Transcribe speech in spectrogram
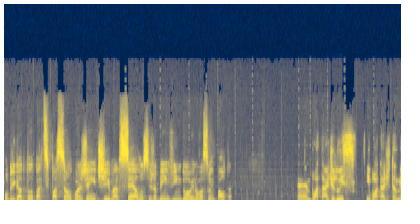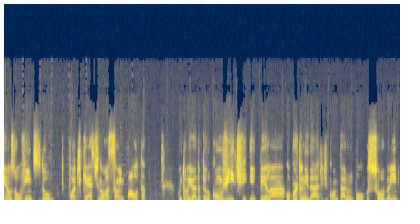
Obrigado pela participação com a gente, Marcelo. Seja bem-vindo ao Inovação em Pauta. É, boa tarde, Luiz, e boa tarde também aos ouvintes do podcast Inovação em Pauta. Muito obrigado pelo convite e pela oportunidade de contar um pouco sobre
